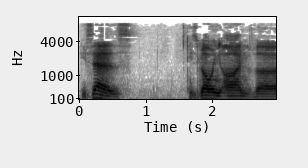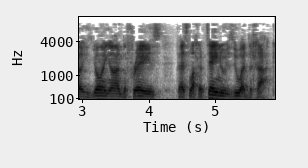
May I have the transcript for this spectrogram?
he says, he's going on the, he's going on the phrase, Veslachatenu zu adchak.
